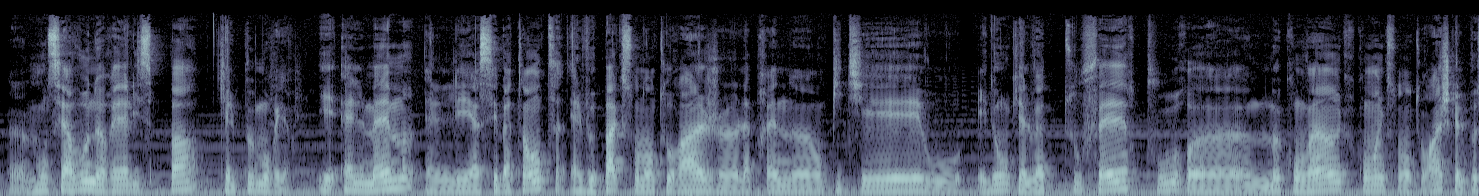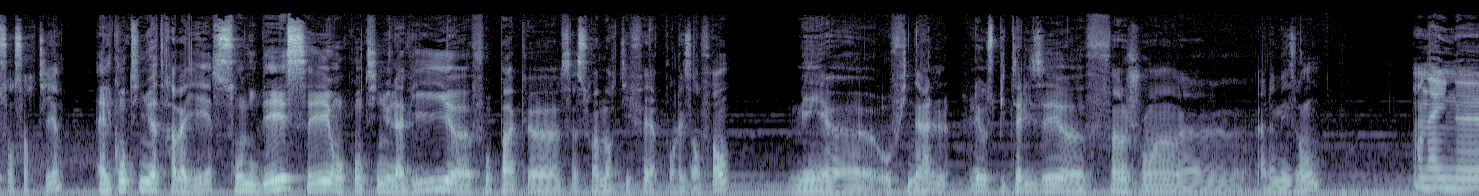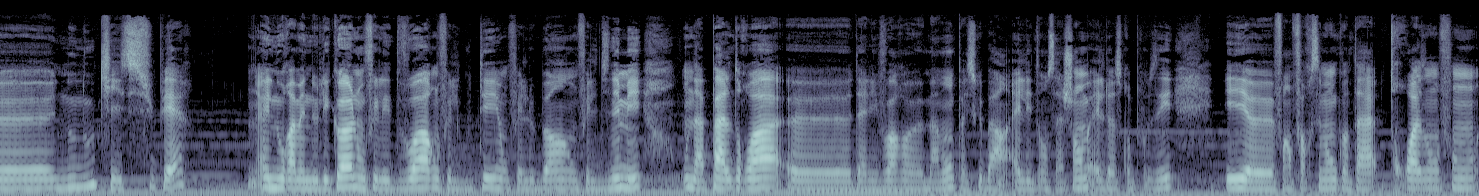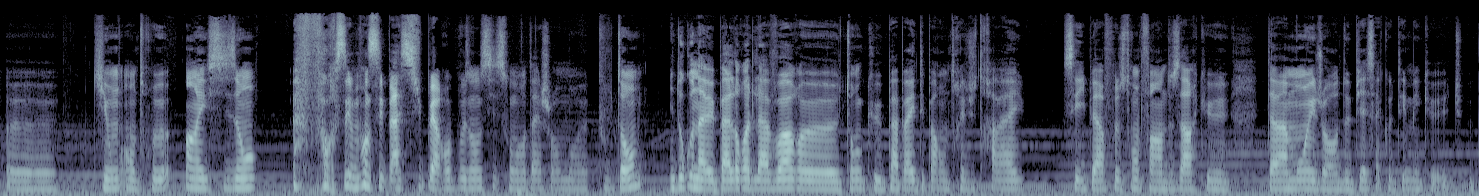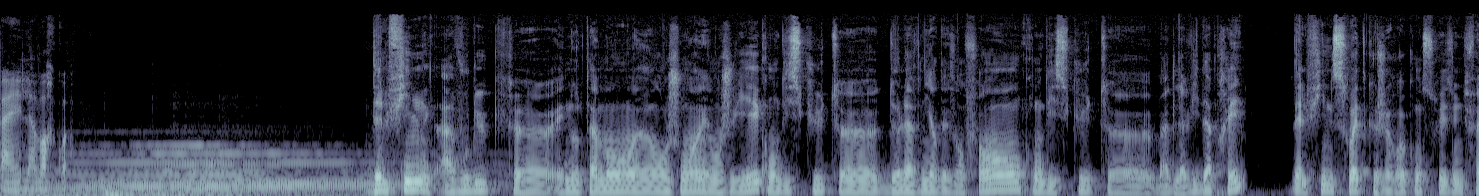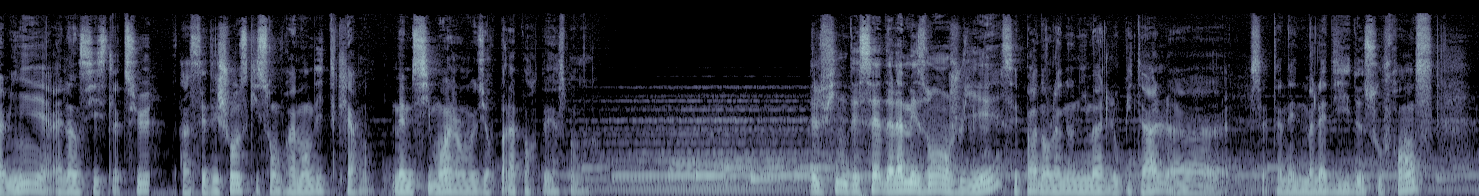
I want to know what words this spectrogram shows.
mon cerveau ne réalise pas qu'elle peut mourir. Et elle-même, elle est assez battante, elle veut pas que son entourage euh, la prenne en pitié, et donc elle va tout faire pour euh, me convaincre, convaincre son entourage qu'elle peut s'en sortir. Elle continue à travailler. Son idée, c'est on continue la vie, euh, faut pas que ça soit mortifère pour les enfants. Mais au final, elle est hospitalisée fin juin à la maison. On a une nounou qui est super, elle nous ramène de l'école, on fait les devoirs, on fait le goûter, on fait le bain, on fait le dîner, mais on n'a pas le droit euh, d'aller voir euh, maman parce que bah, elle est dans sa chambre, elle doit se reposer. Et euh, forcément, quand tu as trois enfants qui ont entre 1 et 6 ans, forcément c'est pas super reposant s'ils sont dans ta chambre tout le temps. Donc on n'avait pas le droit de la voir tant que papa n'était pas rentré du travail. C'est hyper frustrant de savoir que ta maman est genre deux pièces à côté mais que tu peux pas aller la voir quoi. Delphine a voulu, et notamment euh, en juin et en juillet, qu'on discute euh, de l'avenir des enfants, qu'on discute euh, bah, de la vie d'après. Delphine souhaite que je reconstruise une famille, elle insiste là-dessus. c'est des choses qui sont vraiment dites clairement, même si moi j'en mesure pas la portée à ce moment-là. Delphine décède à la maison en juillet, c'est pas dans l'anonymat de l'hôpital. cette année de maladie, de souffrance,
